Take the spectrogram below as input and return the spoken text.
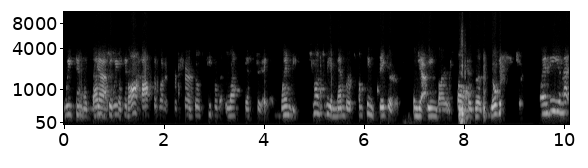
we can Like, that's yeah just we a can thought. talk about it for Like sure. those people that left yesterday, Wendy, she wants to be a member of something bigger than Yeah. just being by herself as a yoga teacher. Wendy, you met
